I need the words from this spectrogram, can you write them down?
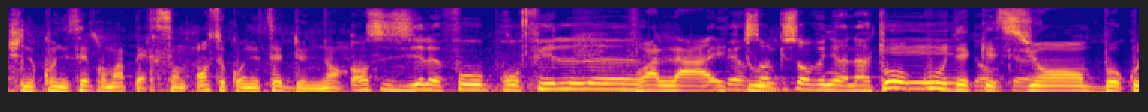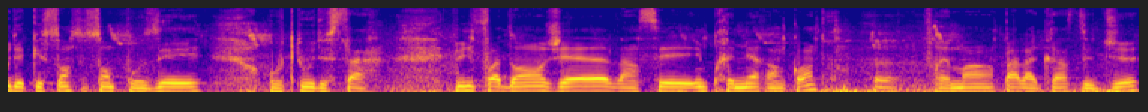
Je ne connaissais vraiment personne. On se connaissait de nom. On se disait les faux profils. euh, Voilà, les et personnes tout. qui sont venues en accueil. Beaucoup de donc, euh, questions, beaucoup de questions se sont posées autour de ça. Une fois donc, j'ai lancé une première rencontre, vraiment par la grâce de Dieu.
